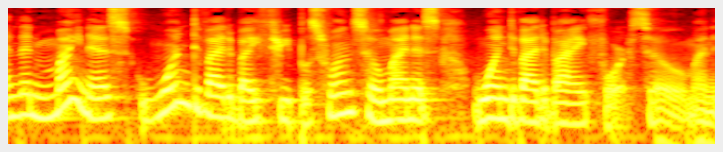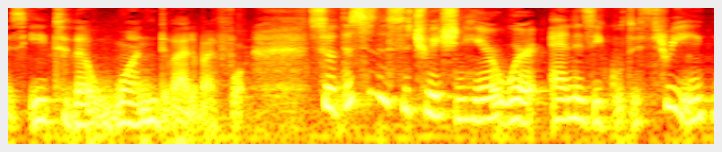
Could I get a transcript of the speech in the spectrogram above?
and then minus 1 divided by 3 plus 1, so minus 1 divided by 4, so minus e to the 1 divided by 4. So this is the situation here where n is equal to 3,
